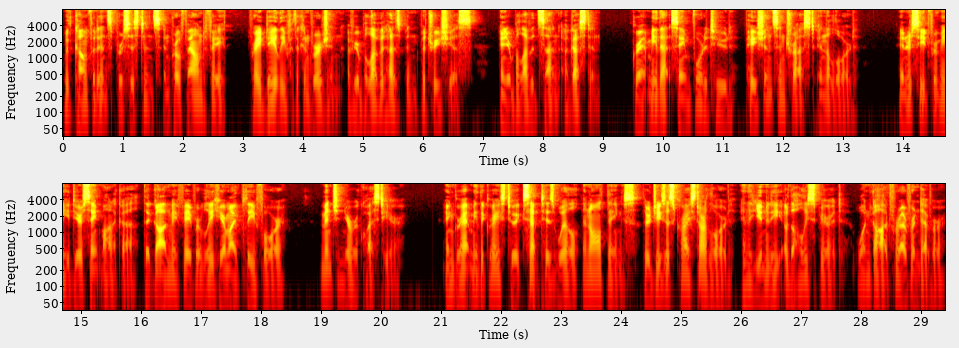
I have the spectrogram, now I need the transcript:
With confidence, persistence, and profound faith, Pray daily for the conversion of your beloved husband Patricius and your beloved son Augustine. Grant me that same fortitude, patience, and trust in the Lord. Intercede for me, dear Saint Monica, that God may favorably hear my plea for, mention your request here. And grant me the grace to accept His will in all things, through Jesus Christ our Lord, in the unity of the Holy Spirit, one God, forever and ever.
